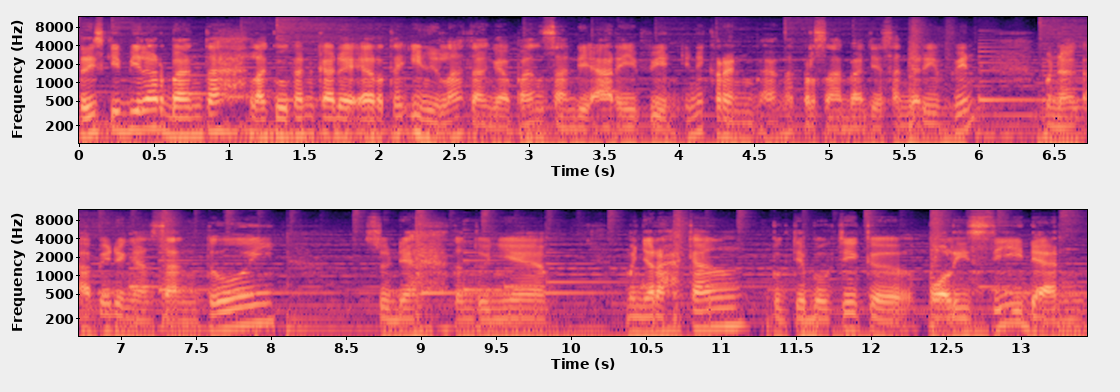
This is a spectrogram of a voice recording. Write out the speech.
Rizky Bilar bantah lakukan KDRT inilah tanggapan Sandi Arifin. Ini keren banget persahabat ya Sandi Arifin. Menanggapi dengan santuy Sudah tentunya menyerahkan bukti-bukti ke polisi dan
